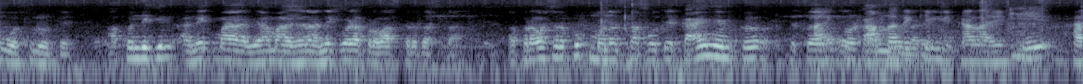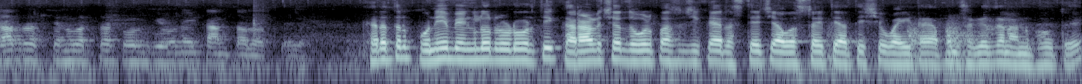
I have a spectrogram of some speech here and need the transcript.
वसूल होते. आपण देखील अनेक मा या मार्गाने अनेक वेळा प्रवास करत असता. प्रवासाला खूप मनस्ताप होते. काय नेमकं त्याचं काम देखील? निकाल आहे की खराब रस्त्यांवरचा टोल घेऊनही काम चालू असलेलं. खरं तर पुणे बेंगलोर रोडवरती कराडच्या जवळपास जी काय रस्त्याची अवस्था आहे ती अतिशय वाईट आहे. आपण सगळेजण अनुभवतोय.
